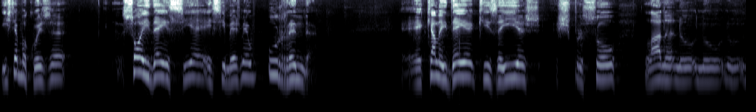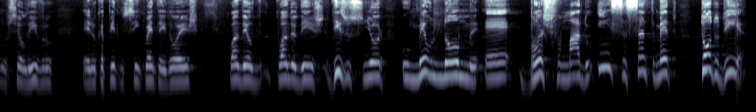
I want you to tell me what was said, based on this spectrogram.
Isto é uma coisa, só a ideia em si, é, em si mesma é horrenda. É aquela ideia que Isaías expressou lá no, no, no, seu livro, no capítulo 52, quando ele, quando ele diz: Diz o Senhor, o meu nome é blasfemado incessantemente todo dia.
